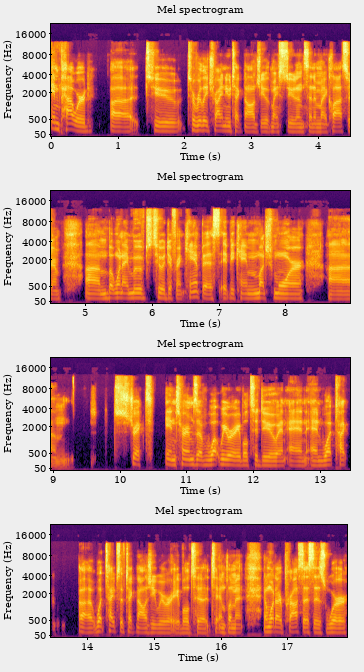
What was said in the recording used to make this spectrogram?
empowered uh, to to really try new technology with my students and in my classroom. Um, but when I moved to a different campus, it became much more um, strict in terms of what we were able to do and and and what type uh, what types of technology we were able to, to implement and what our processes were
